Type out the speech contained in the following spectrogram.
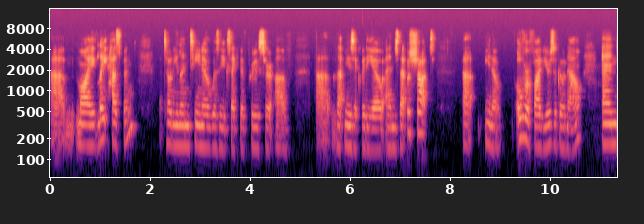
um, my late husband Tony Lentino was the executive producer of uh, that music video, and that was shot, uh, you know, over five years ago now. And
